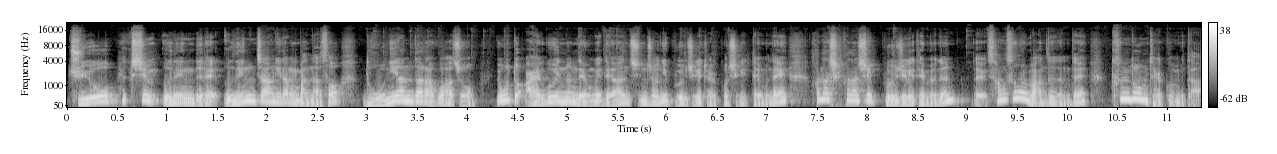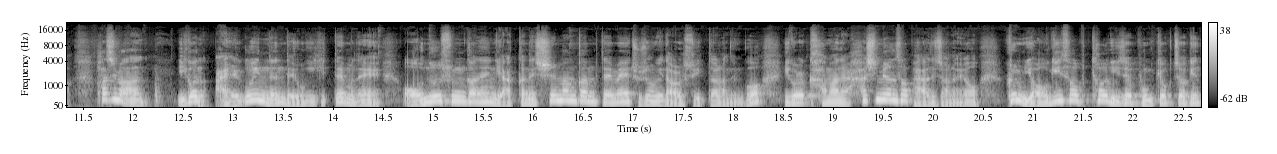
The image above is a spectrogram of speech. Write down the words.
주요 핵심 은행들의 은행장이랑 만나서 논의한다라고 하죠. 이것도 알고 있는 내용에 대한 진전이 보여지게 될 것이기 때문에 하나씩 하나씩 보여지게 되면은 네, 상승을 만드는데 큰 도움 될 겁니다. 하지만 이건 알고 있는 내용이기 때문에 어느 순간엔 약간의 실망감 때문에 조정이 나올 수 있다라는 거 이걸 감안을 하시면서 봐야 되잖아요. 그럼 여기서부터 이제 본격적인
